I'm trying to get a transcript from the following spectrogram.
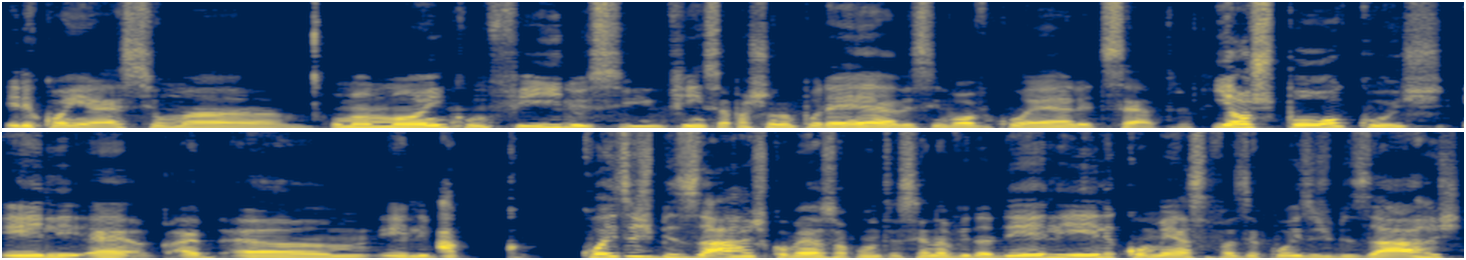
ele conhece uma, uma mãe com filhos, enfim, se apaixona por ela, se envolve com ela, etc. E aos poucos, ele é, é, é ele a, coisas bizarras começam a acontecer na vida dele e ele começa a fazer coisas bizarras,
